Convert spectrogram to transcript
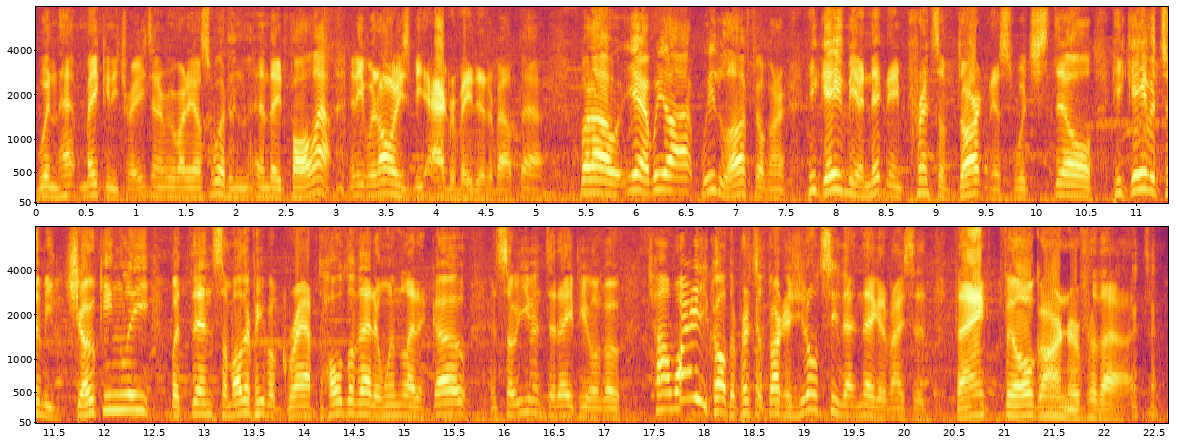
wouldn't ha- make any trades, and everybody else would, and, and they'd fall out, and he would always be aggravated about that. But uh, yeah, we uh, we love Phil Garner. He gave me a nickname, Prince of Darkness, which still he gave it to me jokingly, but then some other people grabbed hold of that and wouldn't let it go. And so even today, people go, Tom, why are you called the Prince of Darkness? You don't seem that negative. And I said, thank Phil Garner for that.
